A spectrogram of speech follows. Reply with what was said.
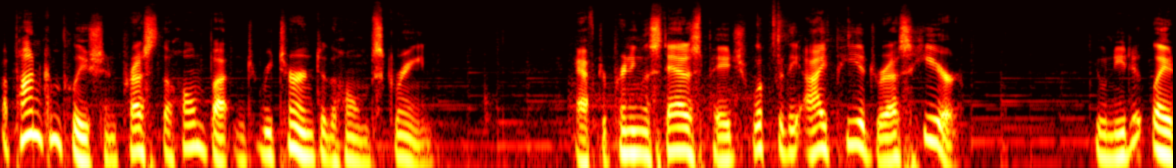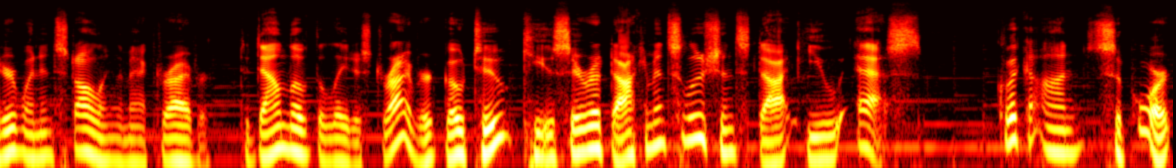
Upon completion, press the Home button to return to the home screen. After printing the status page, look for the IP address here. You'll need it later when installing the Mac driver. To download the latest driver, go to kyocera-document-solutions.us. Click on Support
